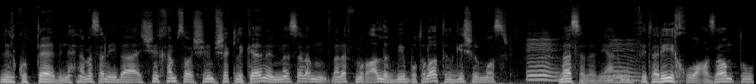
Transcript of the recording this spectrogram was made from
للكتاب إن إحنا مثلا يبقى 2025 بشكل كامل مثلا ملف متعلق ببطولات الجيش المصري مم. مثلا يعني مم. في تاريخه وعظمته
